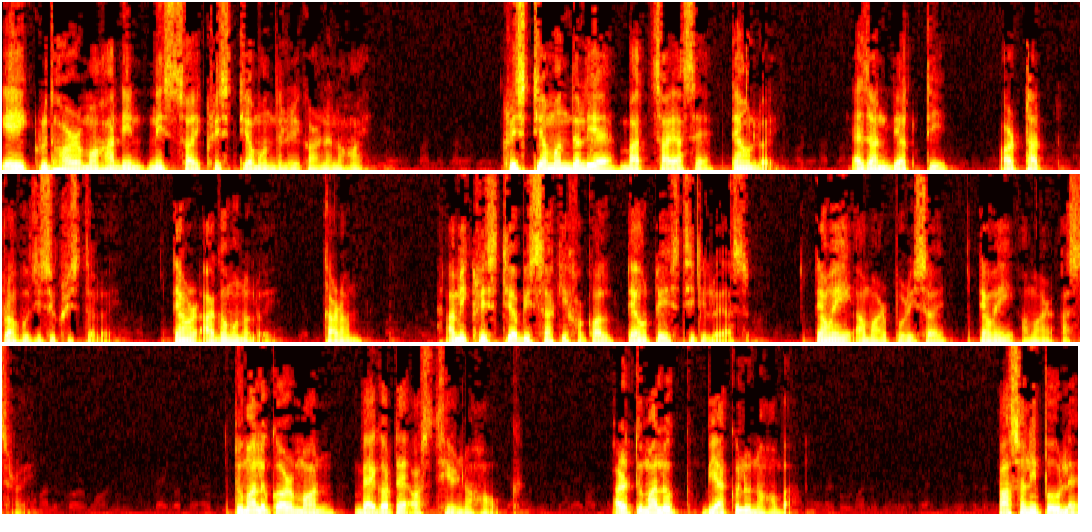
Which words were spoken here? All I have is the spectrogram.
এই ক্ৰোধৰ মহাদিন নিশ্চয় খ্ৰীষ্টীয় মণ্ডলীৰ কাৰণে নহয়। খ্ৰীষ্টীয় মণ্ডলীয়ে বাট চাই আছে তেওঁলৈ। এজন ব্যক্তি অৰ্থাৎ প্ৰভু যীশুখ্ৰীষ্টলৈ তেওঁৰ আগমনলৈ। কাৰণ আমি খ্ৰীষ্টীয় বিশ্বাসীসকল তেওঁতেই স্থিতি লৈ আছো। তেওঁৱেই আমাৰ পৰিচয় তেওঁৱেই আমাৰ আশ্ৰয়। তোমালোকৰ মন বেগতে অস্থিৰ নহওক আৰু তোমালোক ব্যাকুলো নহবা। পাচনি পৌলে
